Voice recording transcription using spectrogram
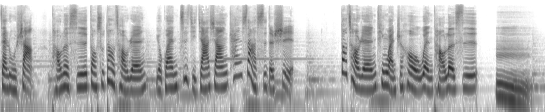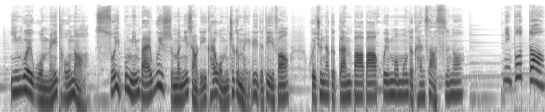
在路上，陶乐丝告诉稻草人有关自己家乡堪萨斯的事。稻草人听完之后问陶乐丝：“嗯，因为我没头脑，所以不明白为什么你想离开我们这个美丽的地方，回去那个干巴巴、灰蒙蒙的堪萨斯呢？”你不懂，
